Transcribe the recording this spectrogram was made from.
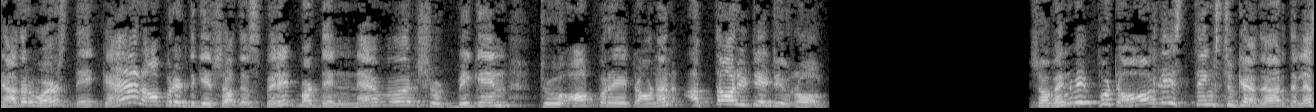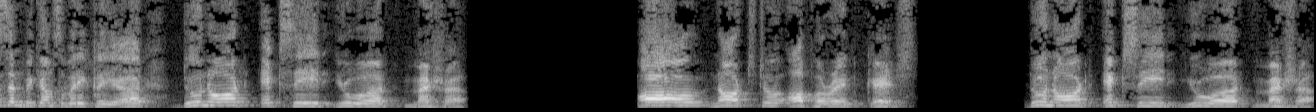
In other words, they can operate the gifts of the Spirit, but they never should begin to operate on an authoritative role. So when we put all these things together, the lesson becomes very clear. Do not exceed your measure. How not to operate gifts. Do not exceed your measure.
